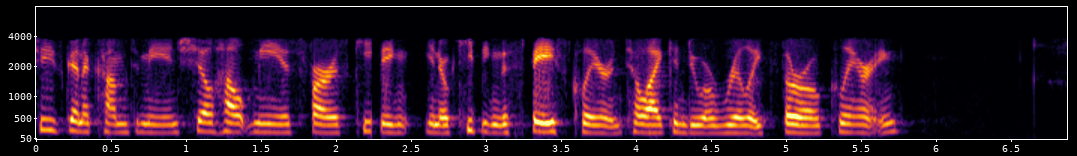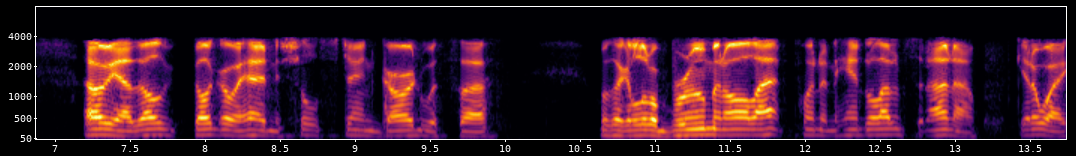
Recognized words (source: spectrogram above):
she's going to come to me and she'll help me as far as keeping, you know, keeping the space clear until I can do a really thorough clearing. Oh yeah, they'll they'll go ahead and she'll stand guard with uh with like a little broom and all that, pointing a handle at him. Said, "Oh no, get away."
